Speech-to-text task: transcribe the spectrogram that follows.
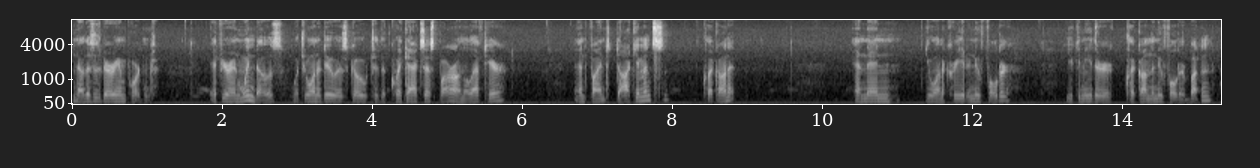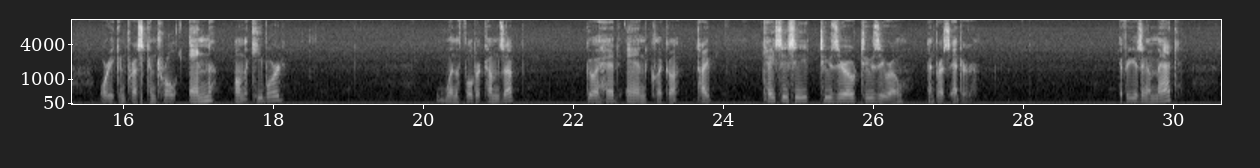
Now this is very important. If you're in Windows, what you want to do is go to the quick access bar on the left here and find Documents, click on it, and then you want to create a new folder. You can either click on the new folder button or you can press Control N on the keyboard. When the folder comes up, go ahead and click on type KCC 2020 and press enter. If you're using a Mac,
